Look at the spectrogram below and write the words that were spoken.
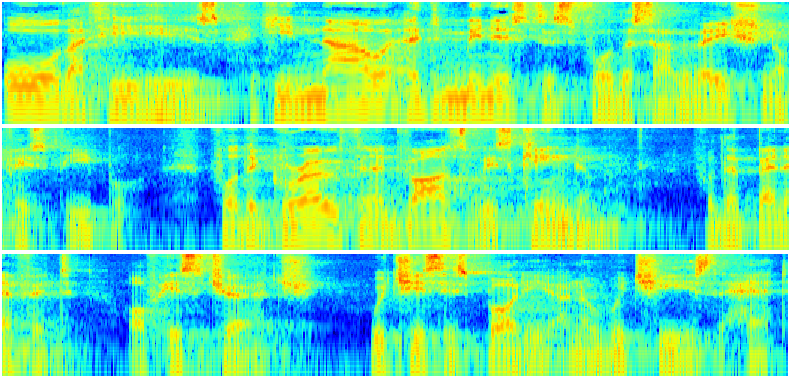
all that he is, he now administers for the salvation of his people. for the growth and advance of his kingdom, for the benefit of his church, which is his body and of which he is the head.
